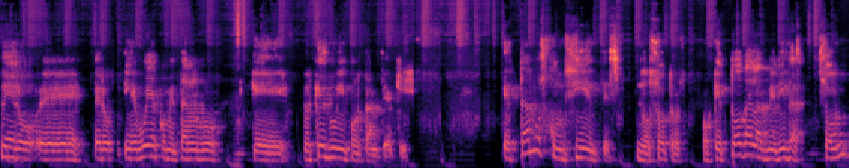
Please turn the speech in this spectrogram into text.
Pero, eh, pero le voy a comentar algo que, pues, que es muy importante aquí. Estamos conscientes nosotros, porque todas las medidas son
